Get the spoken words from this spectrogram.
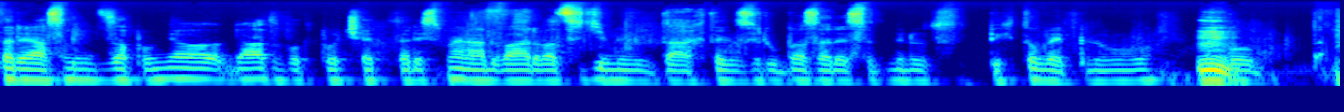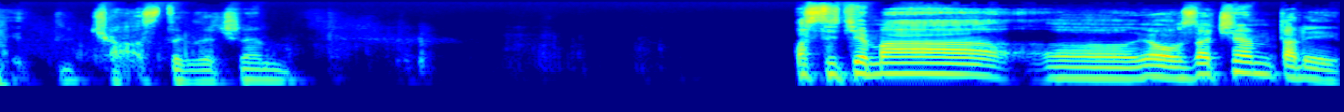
Tady já jsem zapomněl dát odpočet, tady jsme na 22 minutách, tak zhruba za 10 minut bych to vypnul. Hmm. Nebo část, tak začneme asi těma, uh, jo, začneme tady.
